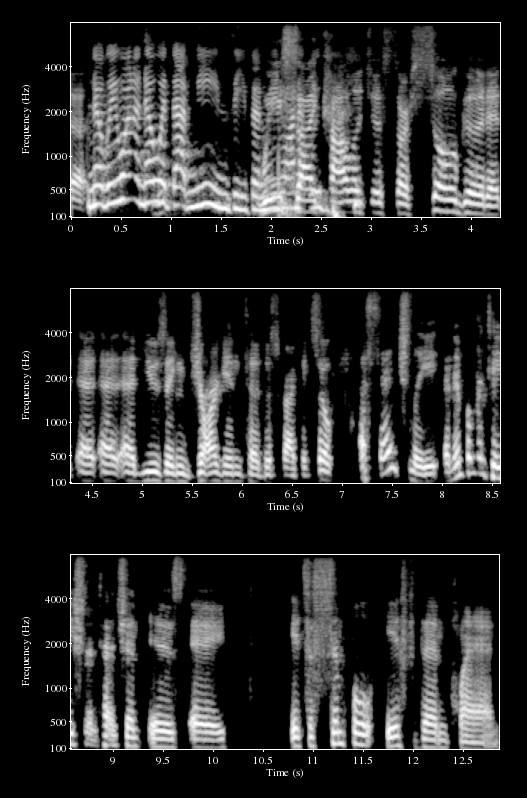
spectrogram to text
uh, no, we want to know what that means. Ethan, we, we psychologists are so good at, at at using jargon to describe things. So essentially, an implementation intention is a it's a simple if then plan.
